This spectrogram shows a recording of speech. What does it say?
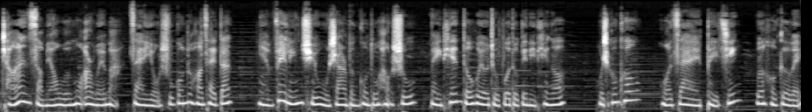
长按扫描文末二维码，在有书公众号菜单。免费领取五十二本共读好书，每天都会有主播读给你听哦。我是空空，我在北京问候各位。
